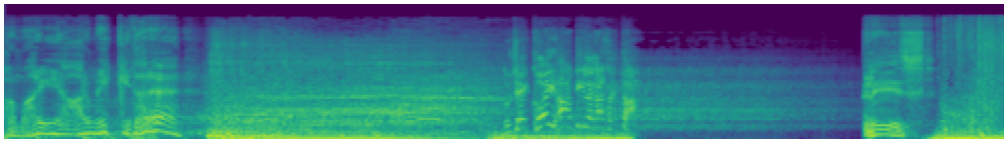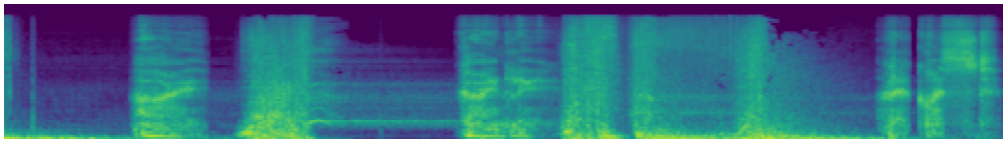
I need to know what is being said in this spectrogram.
हमारी आर्मी किधर है? तुझे कोई हाथ नहीं लगा सकता। प्लीज़। हाय। काइंडली रिक्वेस्ट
